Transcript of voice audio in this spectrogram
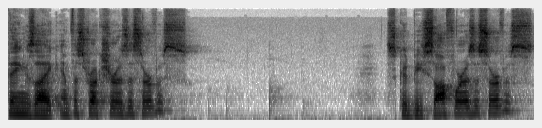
things like infrastructure as a service. This could be software as a service,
